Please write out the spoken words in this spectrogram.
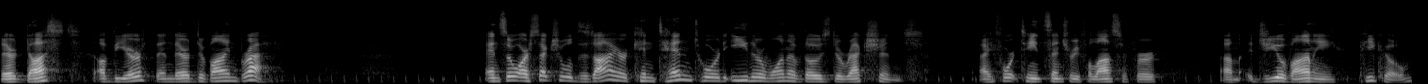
They're dust of the earth and they're divine breath. And so our sexual desire can tend toward either one of those directions. A 14th century philosopher, um, Giovanni Pico,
